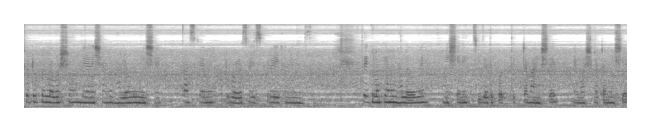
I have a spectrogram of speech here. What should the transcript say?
ছোটো করলে অবশ্য বিরিয়ানির সঙ্গে ভালোভাবে মিশে। তো আজকে আমি একটু বড়ো সাইজ করে এখানে নিয়েছি। তো এগুলোকে আমি ভালোভাবে মিশিয়ে নিচ্ছি যাতে প্রত্যেকটা মাংসে এই মশলাটা মিশে।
